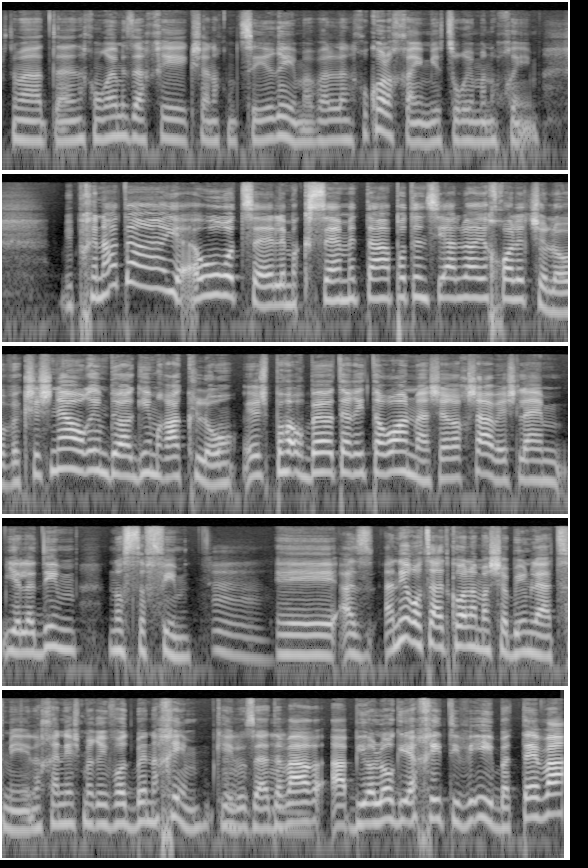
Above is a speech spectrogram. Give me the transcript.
זאת אומרת, אנחנו רואים את זה הכי כשאנחנו צעירים, אבל אנחנו כל החיים יצורים אנוכיים. מבחינת, ה... הוא רוצה למקסם את הפוטנציאל והיכולת שלו, וכששני ההורים דואגים רק לו, יש פה הרבה יותר יתרון מאשר עכשיו, יש להם ילדים נוספים. Mm. אה, אז אני רוצה את כל המשאבים לעצמי, לכן יש מריבות בין אחים. Mm. כאילו, זה הדבר mm. הביולוגי הכי טבעי. בטבע,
